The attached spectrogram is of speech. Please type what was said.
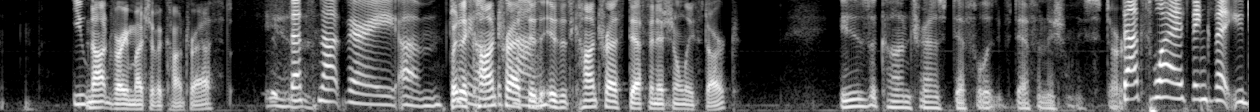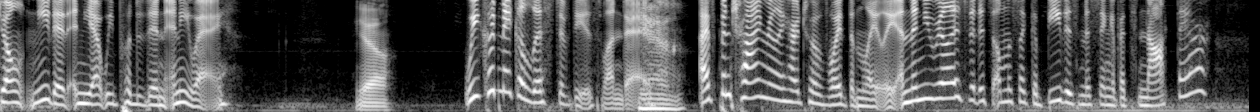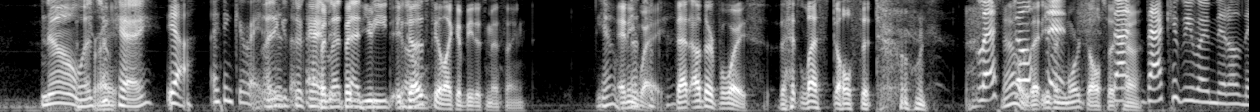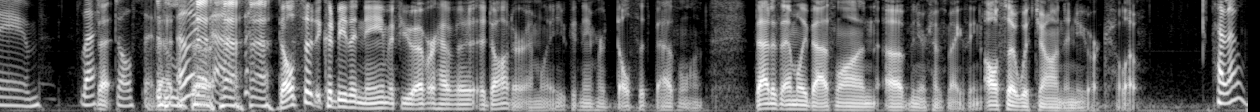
You. not very much of a contrast, yeah. That's not very. Um, but a tripping off the contrast is tongue. is a contrast definitionally stark? Is a contrast defi- definitionally stark. That's why I think that you don't need it, and yet we put it in anyway. Yeah. We could make a list of these one day. yeah. I've been trying really hard to avoid them lately, and then you realize that it's almost like a beat is missing if it's not there. No, That's it's right. okay. Yeah, I think you're right. I It think it's okay. But, let but that you, beat it go. does feel like a beat is missing. Yeah. but that's Anyway, okay. that other voice, that less dulcet tone. Less No, that dulcet. even more dulcet That tone. that could be my middle name. Less That- dulcet. I like that. Oh, dulcet it could be the name if you ever have a, a daughter, Emily. You could name her Dulcet Bazelon. That is Emily Bazelon of the New York Times Magazine, also with John in New York. Hello. Hello.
